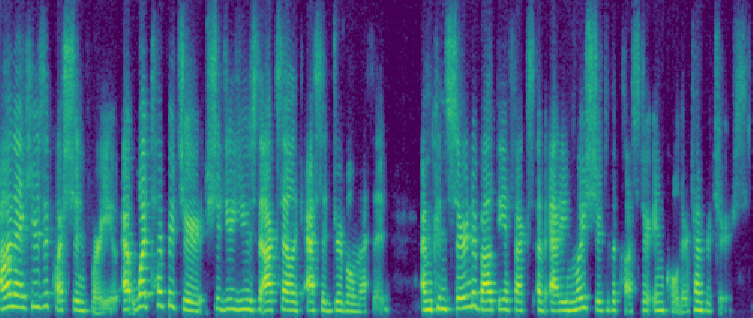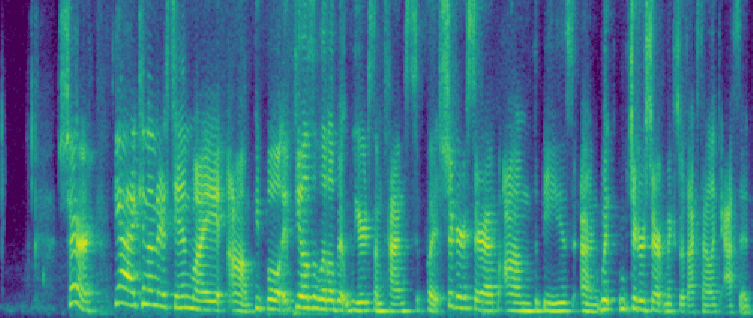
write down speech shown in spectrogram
Anna, here's a question for you. At what temperature should you use the oxalic acid dribble method? I'm concerned about the effects of adding moisture to the cluster in colder temperatures. Sure. Yeah, I can understand why um, people, it feels a little bit weird sometimes to put sugar syrup on the bees and with sugar syrup mixed with oxalic acid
